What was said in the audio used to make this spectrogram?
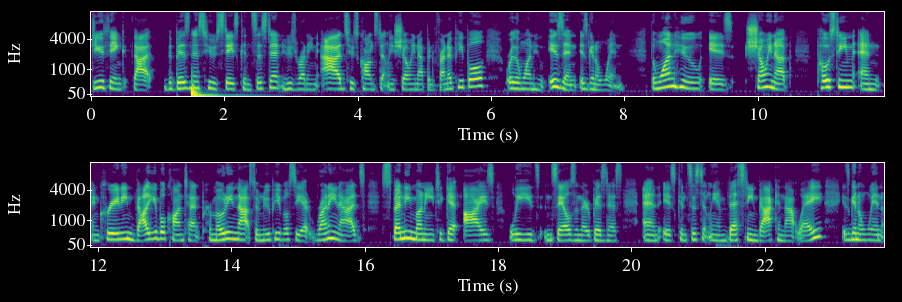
do you think that the business who stays consistent, who's running ads, who's constantly showing up in front of people, or the one who isn't is going to win. The one who is showing up posting and, and creating valuable content, promoting that so new people see it, running ads, spending money to get eyes, leads, and sales in their business, and is consistently investing back in that way, is going to win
